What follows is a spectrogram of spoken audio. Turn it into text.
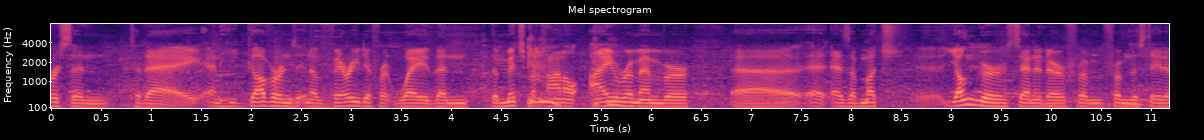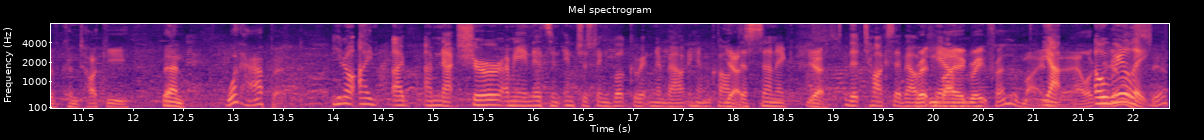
person today, and he governs in a very different way than the Mitch McConnell I remember uh, as a much uh, younger senator from, from the state of Kentucky. Then, what happened? You know, I, I, I'm not sure. I mean, it's an interesting book written about him called Yes. The Cynic Yes. that talks about written him. by a great friend of mine. Yeah. Alec oh, really? Yeah.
